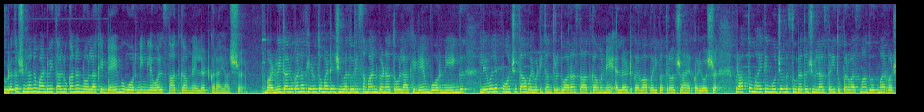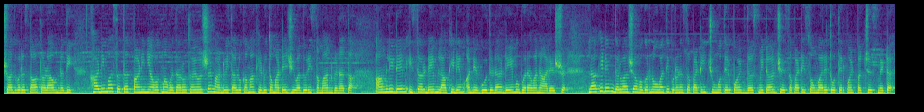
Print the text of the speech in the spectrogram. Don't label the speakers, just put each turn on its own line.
સુરત જિલ્લાના માંડવી તાલુકાના નોલાખી dam warning level સાત ગામને એલર્ટ કરાયા છે. માંડવી તાલુકાના ખેડૂતો માટે જીવાદોરી સમાન ગણાતો લાખી ડેમ વોર્નિંગ લેવલે પહોંચતા વહીવટીતંત્ર દ્વારા સાત ગામને એલર્ટ કરવા પરિપત્ર જાહેર કર્યો છે. પ્રાપ્ત માહિતી મુજબ સુરત જિલ્લા સહિત ઉપરવાસમાં ધોધમાર વરસાદ વરસતા તળાવ, નદી, ખાડીમાં સતત પાણીની આવકમાં વધારો થયો છે. માંડવી તાલુકામાં ખેડૂતો માટે જીવાદોરી સમાન ગણાતા Amli dam, Isar dam, Lakhi dam અને ગોધડા ડેમ ભરાવાના આરે છે. લાખી ડેમ દરવાજા વગરનો હોવાથી પૂર્ણ સપાટી ચુમ્મોતેર પોઈન્ટ દસ મીટર, જે સપાટી સોમવારે તોતેર પોઈન્ટ પચીસ મીટર.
